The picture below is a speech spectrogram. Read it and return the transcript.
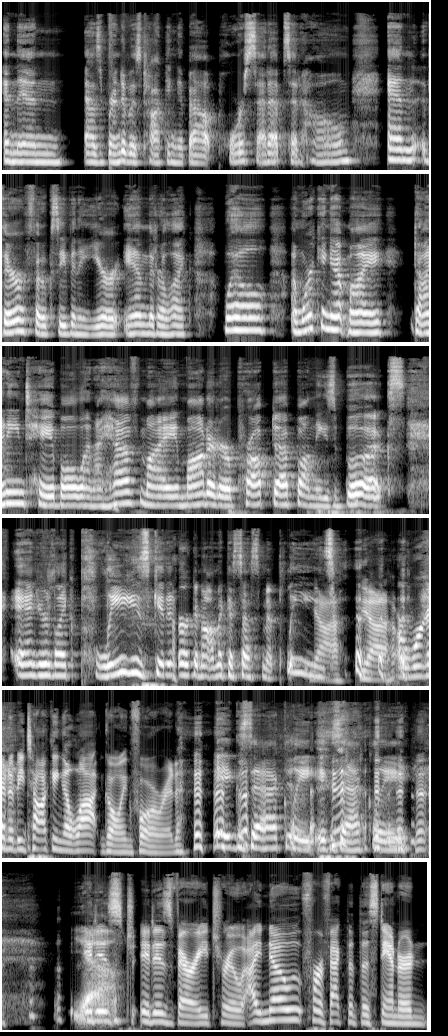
And then as Brenda was talking about poor setups at home. And there are folks even a year in that are like, well, I'm working at my dining table and I have my monitor propped up on these books. And you're like, please get an ergonomic assessment, please. Yeah. Yeah. Or we're going to be talking a lot going forward. exactly. Exactly. Yeah. It is it is very true. I know for a fact that the standard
